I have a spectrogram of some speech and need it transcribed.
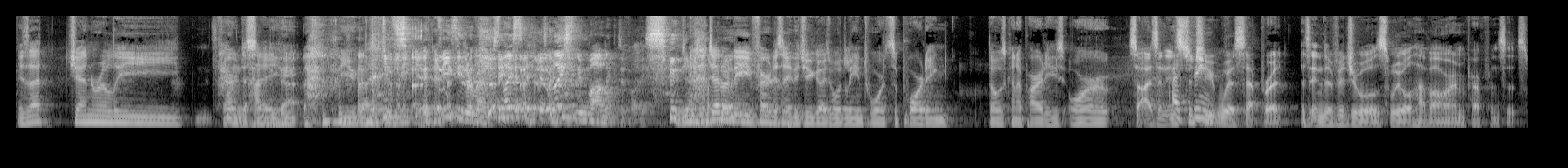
Is that generally fair hand- to say who, that. who you guys? do it's easy to remember. It's, nice, it's a nice mnemonic device. is it generally fair to say that you guys would lean towards supporting those kind of parties, or so as an institute think- we're separate as individuals we all have our own preferences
